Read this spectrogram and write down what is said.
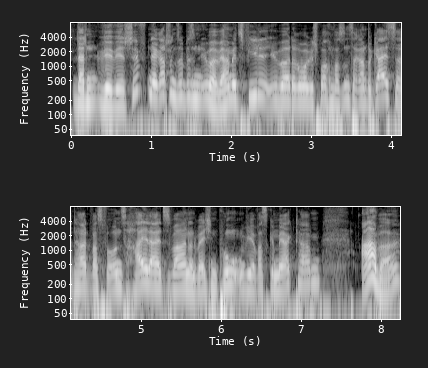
dann, wir, wir shiften ja gerade schon so ein bisschen über. Wir haben jetzt viel über, darüber gesprochen, was uns daran begeistert hat, was für uns Highlights waren, an welchen Punkten wir was gemerkt haben. Aber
